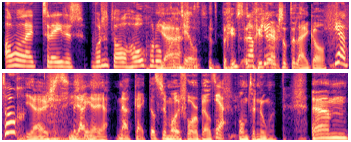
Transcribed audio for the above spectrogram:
allerlei traders wordt het al hoger opgetild. Ja, het begint, het begint ergens op de lijk al. Ja, toch? Juist. Ja, ja, ja. Nou, kijk, dat is een mooi voorbeeld om te noemen. Um, ja,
